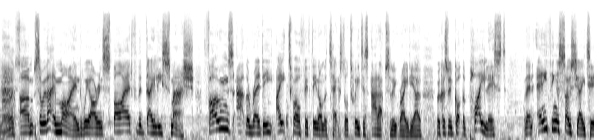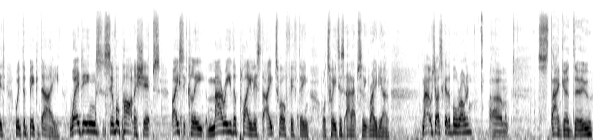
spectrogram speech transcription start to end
Nice. Um, so, with that in mind, we are inspired for the daily smash. Phones at the ready, 8 12 15 on the text, or tweet us at Absolute Radio, because we've got the playlist then anything associated with the big day weddings, civil partnerships basically marry the playlist at 8 12 15 or tweet us at Absolute Radio. Matt, would you like to get the ball rolling? Um, Stagger Do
